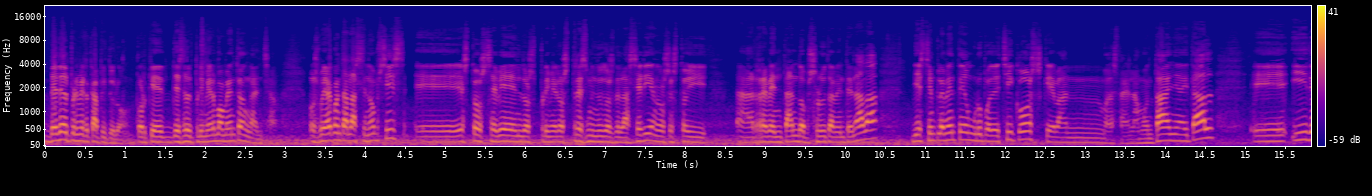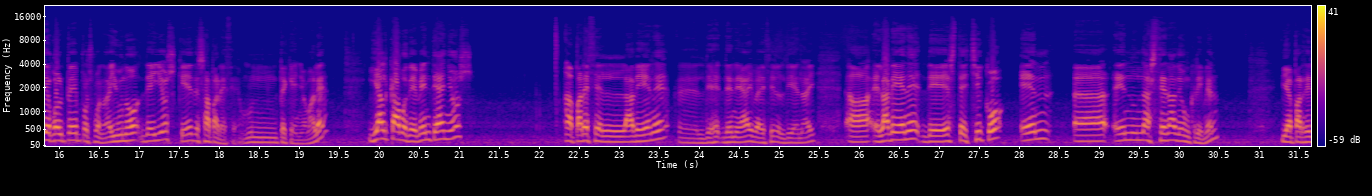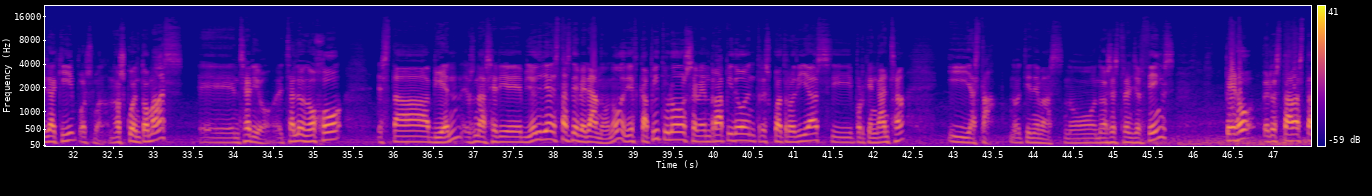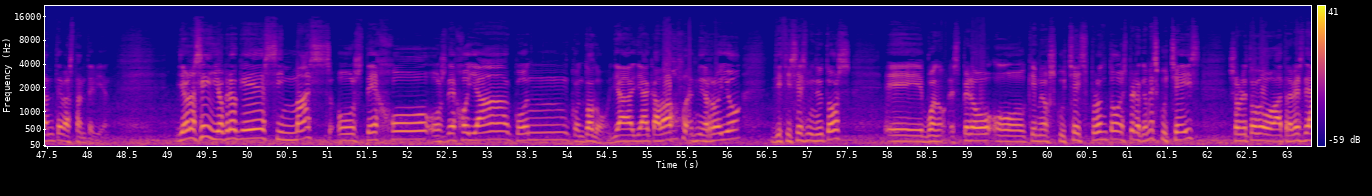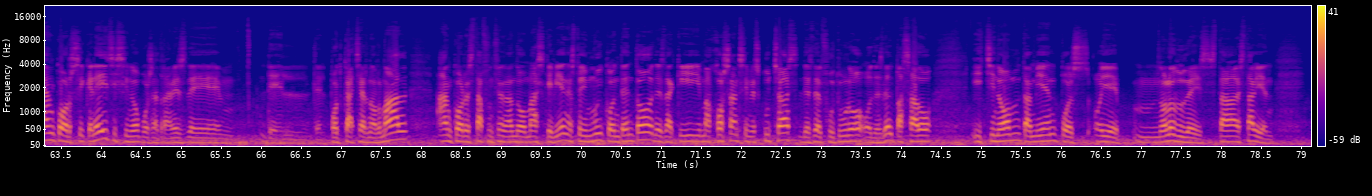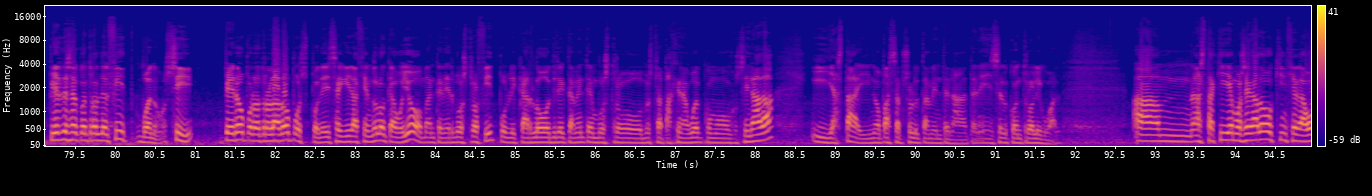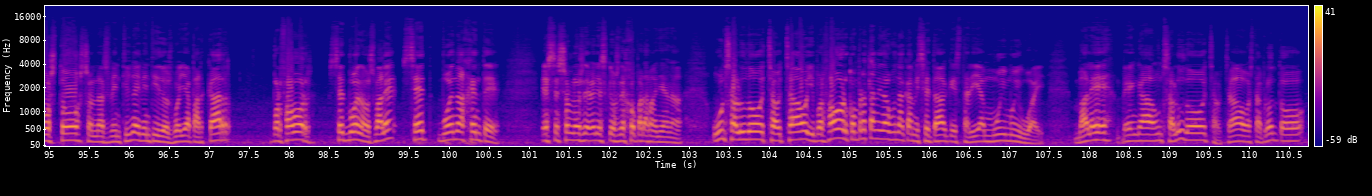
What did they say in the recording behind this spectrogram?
ved el primer capítulo, porque desde el primer momento engancha. Os voy a contar la sinopsis. esto se ve en los primeros tres minutos de la serie, no os estoy reventando absolutamente nada y es simplemente un grupo de chicos que van a estar en la montaña y tal eh, y de golpe pues bueno hay uno de ellos que desaparece un pequeño vale y al cabo de 20 años aparece el ADN el DNA iba a decir el DNA ah, el ADN de este chico en, ah, en una escena de un crimen y a partir de aquí pues bueno no os cuento más eh, en serio echadle un ojo está bien, es una serie, yo diría estas de verano, ¿no? 10 capítulos, se ven rápido en 3-4 días y porque engancha y ya está, no tiene más, no, no es Stranger Things, pero, pero está bastante, bastante bien. Y ahora sí, yo creo que sin más os dejo, os dejo ya con, con todo. Ya, ya he acabado mi rollo, 16 minutos. Eh, bueno, espero que me escuchéis pronto, espero que me escuchéis, sobre todo a través de Anchor si queréis, y si no, pues a través de, del, podcatcher normal. Anchor está funcionando más que bien, estoy muy contento. Desde aquí, Majosan, si me escuchas, desde el futuro o desde el pasado, y Chinom también, pues oye, mm, no lo dudéis, está, está bien. ¿Pierdes el control del feed? Bueno, sí, pero por otro lado, pues podéis seguir haciendo lo que hago yo, mantener vuestro feed, publicarlo directamente en vuestro, vuestra página web como si nada y ya está, y no pasa absolutamente nada, tenéis el control igual. hasta aquí hemos llegado, 15 de agosto, son las 21 y 22, voy a aparcar. Por favor, sed buenos, ¿vale? Sed buena gente. Esos son los deberes que os dejo para mañana. Un saludo, chao, chao. Y por favor, comprad también alguna camiseta que estaría muy, muy guay. ¿Vale? Venga, un saludo, chao, chao, hasta pronto.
